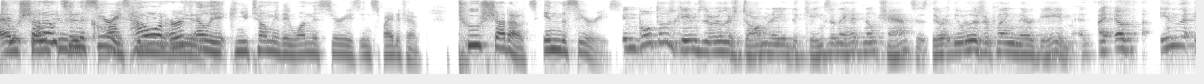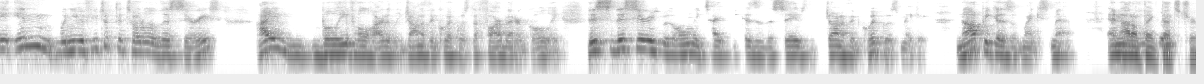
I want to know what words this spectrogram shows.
Two And so shutouts too in the series. How on earth, do. Elliot, can you tell me they won this series in spite of him? Two shutouts in the series. In both those games, the Oilers dominated the Kings, and they had no chances. They were, the Oilers were playing their game. I, in the in when you if you took the total of this series, I believe wholeheartedly Jonathan Quick was the far better goalie. This this series was only tight because of the saves that Jonathan Quick was making, not because of Mike Smith. And I don't think that's true.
